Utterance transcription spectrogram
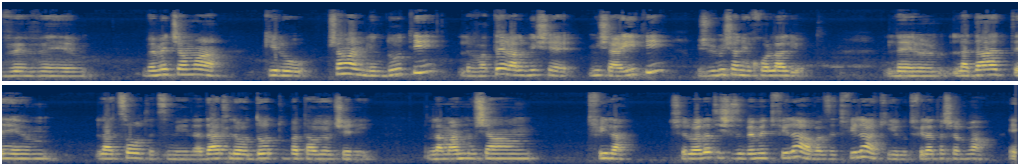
ובאמת ו- שמה, כאילו, שמה הם לימדו אותי לוותר על מי, ש- מי שהייתי, בשביל מי שאני יכולה להיות. ל- לדעת um, לעצור את עצמי, לדעת להודות בטעויות שלי. למדנו שם תפילה, שלא ידעתי שזה באמת תפילה, אבל זה תפילה, כאילו, תפילת השלווה. אה,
